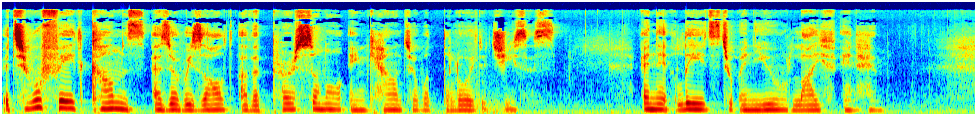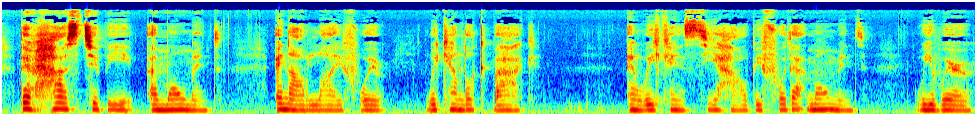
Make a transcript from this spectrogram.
A true faith comes as a result of a personal encounter with the Lord Jesus, and it leads to a new life in Him. There has to be a moment in our life where we can look back and we can see how before that moment we were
